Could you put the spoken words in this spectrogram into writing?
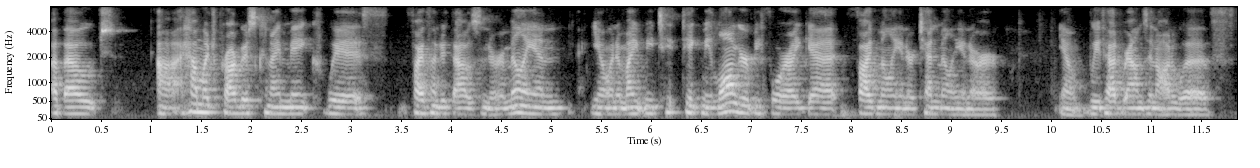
about uh, how much progress can I make with 500,000 or a million, you know, and it might be t- take me longer before I get 5 million or 10 million or, you know, we've had rounds in Ottawa of,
